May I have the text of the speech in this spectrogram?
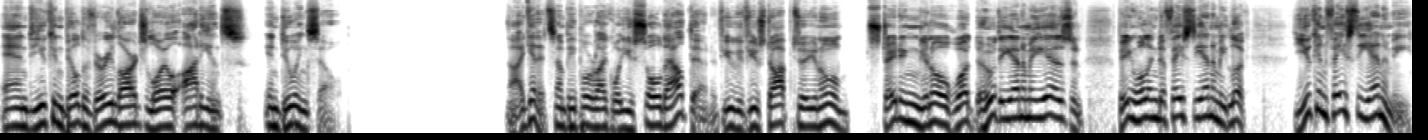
And you can build a very large, loyal audience in doing so. Now, I get it. Some people are like, "Well, you sold out then. If you if you stopped, uh, you know, stating, you know, what who the enemy is and being willing to face the enemy. Look, you can face the enemy,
